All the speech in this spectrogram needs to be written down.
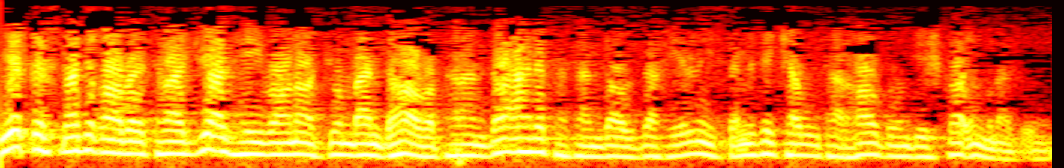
یک قسمت قابل توجه از حیوانات جنبنده ها و پرنده اهل پسنداز ذخیره نیستن مثل کبوترها گنجشکا این از اون.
